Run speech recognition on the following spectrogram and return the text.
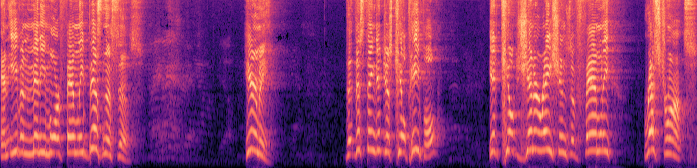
and even many more family businesses. Hear me. This thing didn't just kill people, it killed generations of family restaurants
